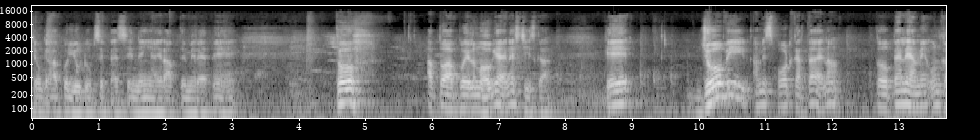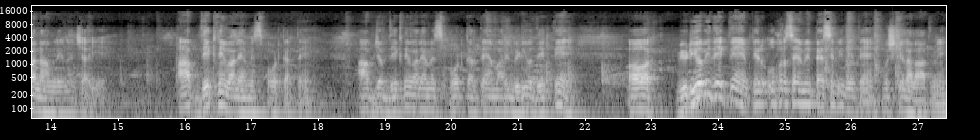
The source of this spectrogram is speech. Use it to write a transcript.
क्योंकि आपको यूट्यूब से पैसे नहीं आए रबते में रहते हैं। तो अब तो आपको इल्म हो गया है ना इस चीज़ का कि जो भी हमें सपोर्ट करता है ना तो पहले हमें उनका नाम लेना चाहिए। आप देखने वाले हमें सपोर्ट करते हैं। आप जब देखने वाले हमें सपोर्ट करते हैं, हमारी वीडियो देखते हैं और वीडियो भी देखते हैं, फिर ऊपर से हमें पैसे भी देते हैं मुश्किल हालात में।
